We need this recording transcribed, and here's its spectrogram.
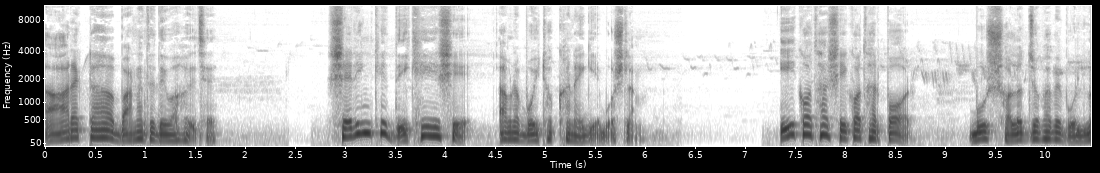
আর একটা বানাতে দেওয়া হয়েছে। শেরিংকে দেখে এসে আমরা বৈঠকখানায় গিয়ে বসলাম। এই কথা সে কথার পর বুশ সলজ্জভাবে বলল,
